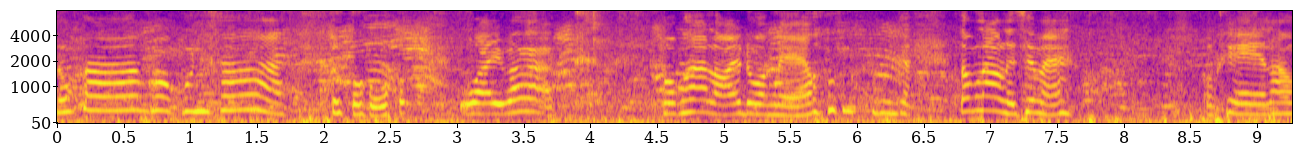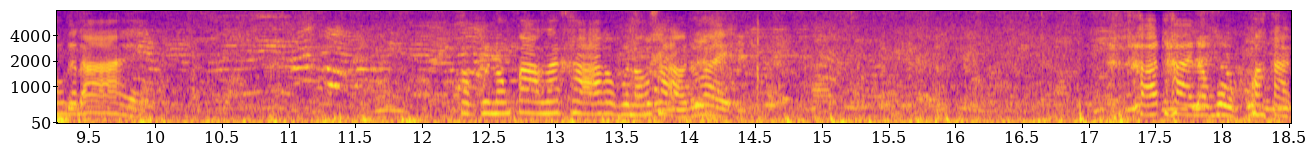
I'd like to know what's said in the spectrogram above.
น้องปาล์มขอบคุณค่ะโอ้โหไวมากครบ500ดวงแล้ว ต้องเล่าเลยใช่ไหม โอเค เล่าก็ได้ ขอบคุณน้องปาล์มนะคะ ขอบคุณน้องสาวด้วยท้าทายระบบมาก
